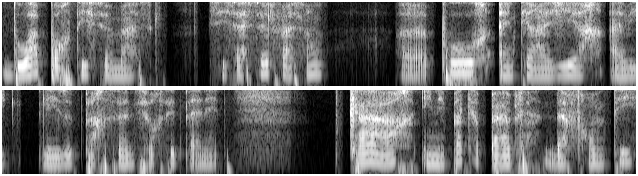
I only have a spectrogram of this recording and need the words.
doit porter ce masque. C'est sa seule façon euh, pour interagir avec les autres personnes sur cette planète. Car il n'est pas capable d'affronter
